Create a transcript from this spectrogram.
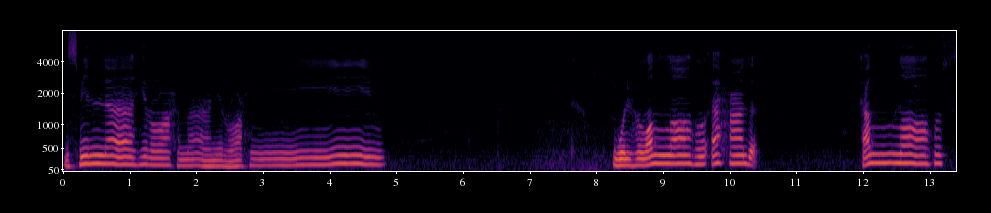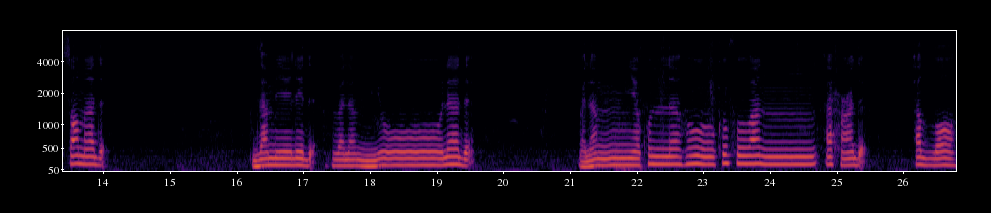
بسم الله الرحمن الرحيم. قل هو الله أحد الله الصمد لم يلد ولم يولد. ولم يكن له كفوا أحد الله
